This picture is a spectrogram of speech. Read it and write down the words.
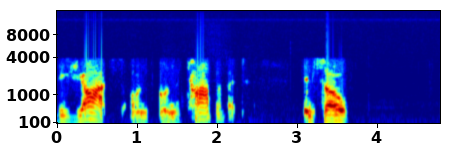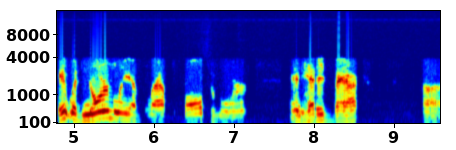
these yachts on on the top of it, and so it would normally have left Baltimore and headed back uh,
